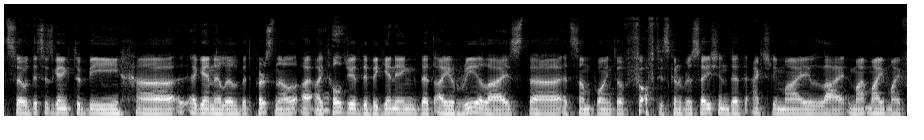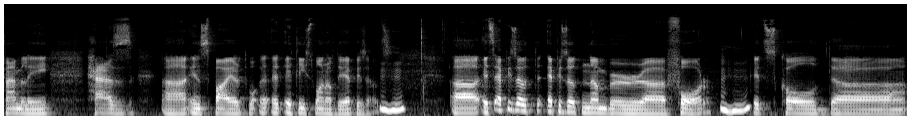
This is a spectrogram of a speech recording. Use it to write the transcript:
So this is going to be uh, again a little bit personal. I, yes. I, told you at the beginning that I realized uh, at some point of, of this conversation that actually my li- my, my, my family has uh, inspired at least one of the episodes. Mm-hmm. Uh, it's episode episode number uh, 4 mm-hmm. It's called uh,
